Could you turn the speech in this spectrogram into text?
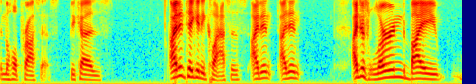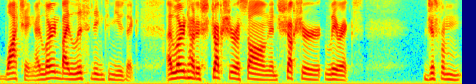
in the whole process because I didn't take any classes. I didn't I didn't I just learned by watching. I learned by listening to music. I learned how to structure a song and structure lyrics just from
